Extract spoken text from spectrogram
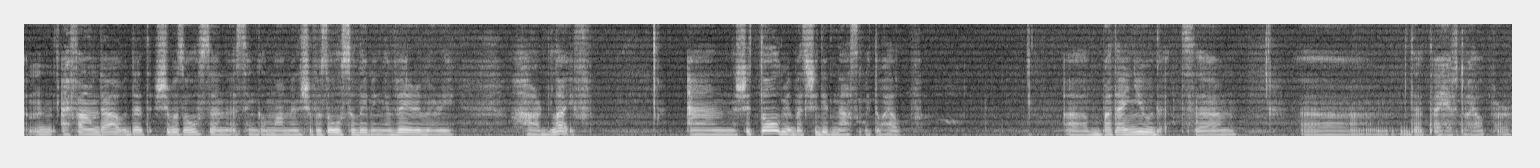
um, I found out that she was also a single mom, and she was also living a very, very hard life. And she told me, but she didn't ask me to help. Uh, but I knew that um, uh, that I have to help her.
